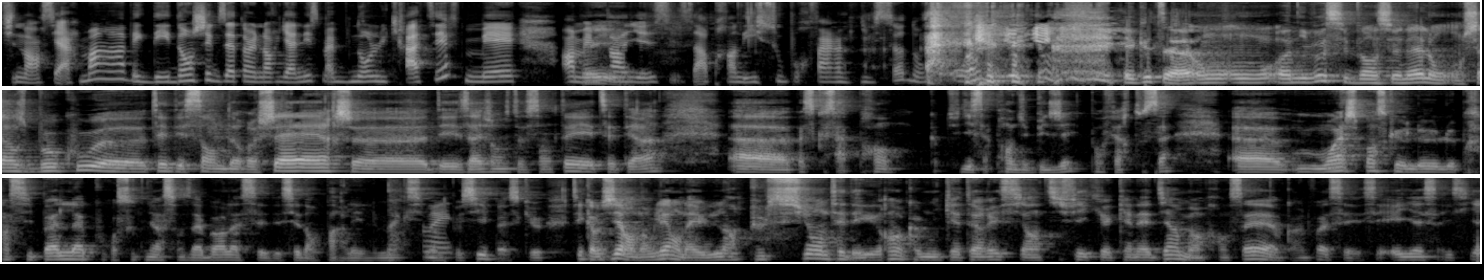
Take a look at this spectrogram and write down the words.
financièrement avec des dons? Je sais que vous êtes un organisme non lucratif, mais en même temps, Oui. ça prend des sous pour faire vivre ça. Donc. Écoute, on- on- au niveau subventionnel, on, on cherche beaucoup euh, des centres de recherche, euh, des agences de santé, etc. euh, parce que ça prend, tu dis, ça prend du budget pour faire tout ça. Euh, moi, je pense que le, principal là pour soutenir Science d'abord là, c'est d'essayer d'en parler le maximum possible parce que c'est comme si en anglais, on a eu l'impulsion des grands communicateurs et scientifiques canadiens, mais en français, encore une fois, c'est AIS ici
